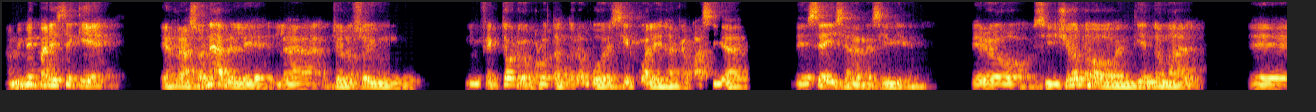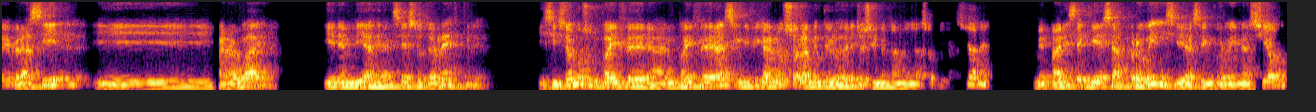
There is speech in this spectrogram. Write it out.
a mí me parece que es razonable, yo no soy un infectólogo, por lo tanto no puedo decir cuál es la capacidad de Ezeiza de recibir, pero si yo no entiendo mal, eh, Brasil y Paraguay tienen vías de acceso terrestre. Y si somos un país federal, un país federal significa no solamente los derechos, sino también las obligaciones. Me parece que esas provincias en coordinación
